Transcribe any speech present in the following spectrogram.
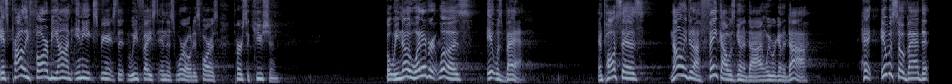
is probably far beyond any experience that we faced in this world as far as persecution but we know whatever it was, it was bad. And Paul says, not only did I think I was gonna die and we were gonna die, heck, it was so bad that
